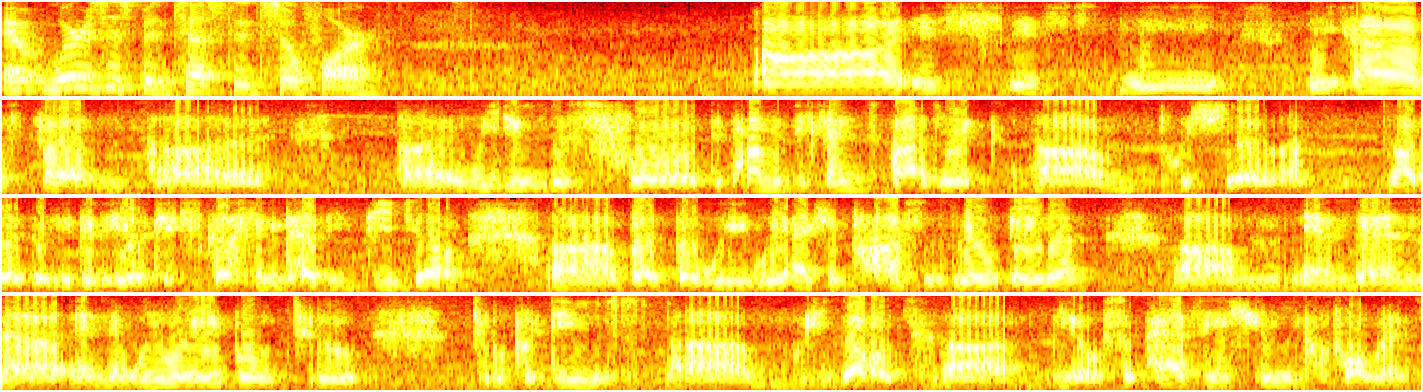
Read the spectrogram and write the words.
And where has this been tested so far? Uh, it's, it's we we have um, uh, uh, we use this for Department of Defense project, um, which uh, not at the liberty of discussing that in detail, uh, but but we, we actually process real data, um, and then uh, and then we were able to to produce um, results, uh, you know, surpassing human performance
